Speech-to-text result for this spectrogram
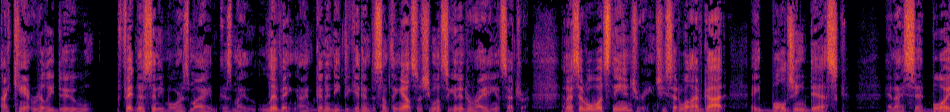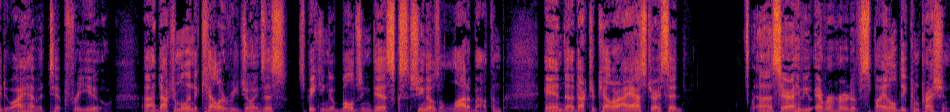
I can't really do fitness anymore as my as my living. I'm going to need to get into something else. So she wants to get into writing, etc. And I said, well, what's the injury? And she said, well, I've got a bulging disc. And I said, boy, do I have a tip for you. Uh, Dr. Melinda Keller rejoins us. Speaking of bulging discs, she knows a lot about them. And uh, Dr. Keller, I asked her, I said, uh, Sarah, have you ever heard of spinal decompression?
